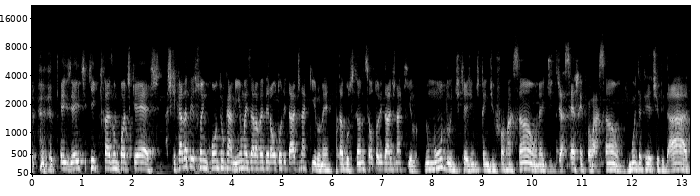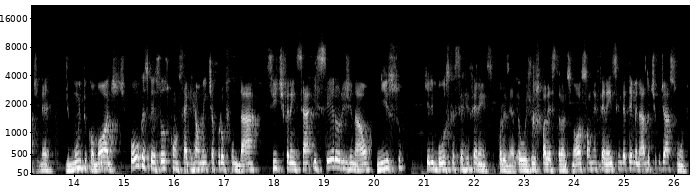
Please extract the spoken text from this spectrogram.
tem gente que, que faz um podcast. Acho que cada pessoa encontra um caminho, mas ela vai virar autoridade naquilo, né? Tá buscando ser autoridade naquilo. No mundo de que a gente tem de informação, né, de, de acesso à informação, de muita criatividade, né, de muito commodity, poucas pessoas conseguem realmente aprofundar, se diferenciar e ser original nisso que ele busca ser referência. Por exemplo, hoje os palestrantes nossos são referência em determinado tipo de assunto.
